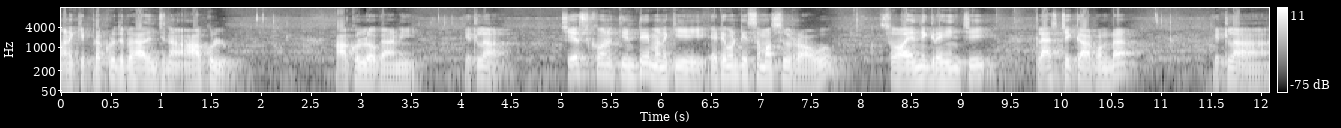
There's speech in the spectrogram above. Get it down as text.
మనకి ప్రకృతి ప్రసాదించిన ఆకులు ఆకుల్లో కానీ ఇట్లా చేసుకొని తింటే మనకి ఎటువంటి సమస్యలు రావు. సో అవన్నీ గ్రహించి ప్లాస్టిక్ కాకుండా ఇట్లా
